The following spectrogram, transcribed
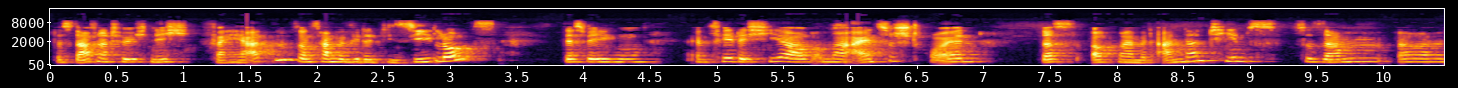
Das darf natürlich nicht verhärten, sonst haben wir wieder die Silos. Deswegen empfehle ich hier auch immer einzustreuen, dass auch mal mit anderen Teams zusammen äh,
